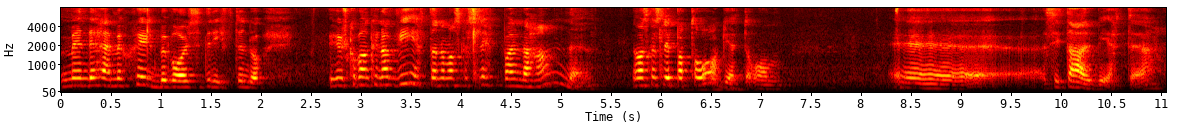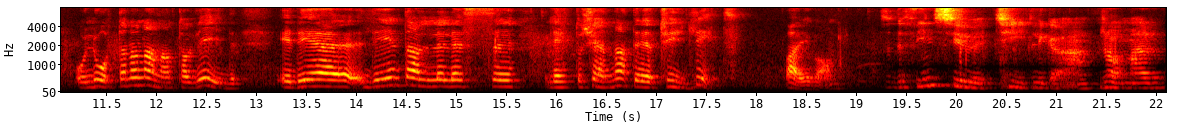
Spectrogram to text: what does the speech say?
Men det här med självbevarelsedriften då. Hur ska man kunna veta när man ska släppa den där handen? När man ska släppa taget om eh, sitt arbete och låta någon annan ta vid. Är det, det är inte alldeles eh, lätt att känna att det är tydligt varje gång. Så det finns ju tydliga ramar.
